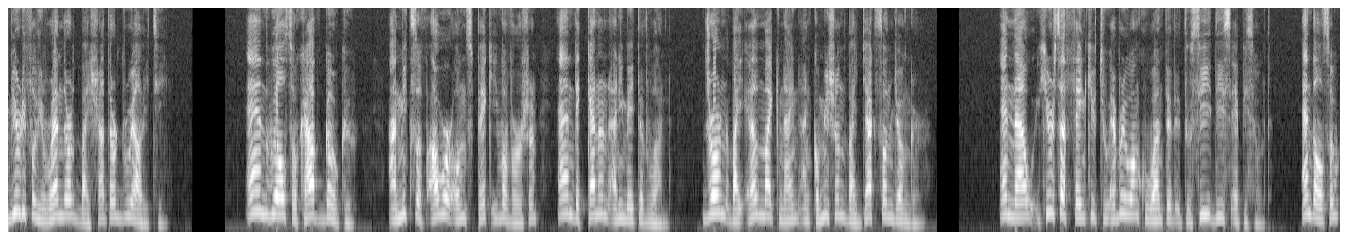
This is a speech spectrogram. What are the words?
beautifully rendered by Shattered Reality. And we also have Goku, a mix of our own Spec Evo version and the canon animated one, drawn by L Mike 9 and commissioned by Jackson Younger. And now, here's a thank you to everyone who wanted to see this episode. And also,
